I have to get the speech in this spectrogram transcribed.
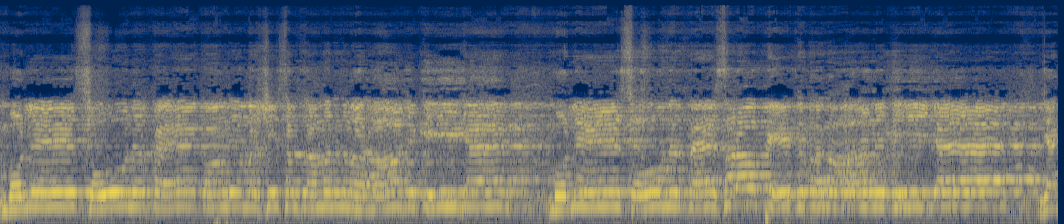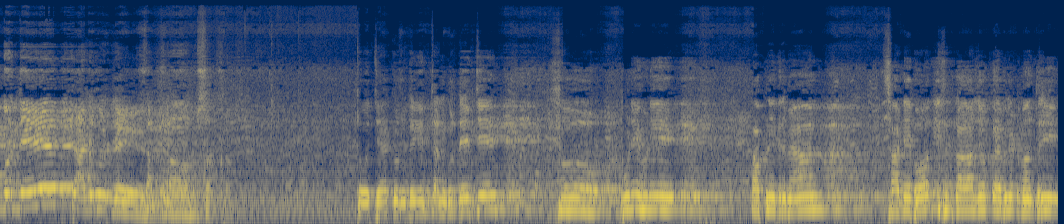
ਬੋਲੇ, ਸੋ ਨਿਰਭੈ ਕੌਮ ਦੇ ਅਮਰਸ਼ੀ ਸੰਤ ਰਾਮਾਨੰਦ ਮਹਾਰਾਜ ਕੀ ਜੈ। ਬੋਲੇ, ਸੋ ਨਿਰਭੈ ਸਾਰਾ ਭੇਖ ਭਗਵਾਨ ਕੀ ਜੈ। ਜੈ ਗੁਰਦੇਵ, ਧੰਨ ਗੁਰਦੇਵ। ਸਤਨਾਮ ਸਤਿ ਤੋ ਜੈ ਗੁਰੂਦੇਵ, ਧੰਨ ਗੁਰਦੇਵ ਜੀ। ਸੋ ਹੁਣੇ ਹੁਣੇ ਆਪਣੇ ਦਰਮਿਆਨ ਸਾਡੇ ਬਹੁਤ ਹੀ ਸਤਿਕਾਰਯੋਗ ਕੈਬਨਿਟ ਮੰਤਰੀ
